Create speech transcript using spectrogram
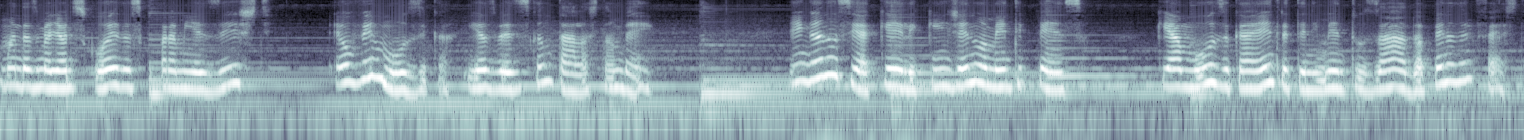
uma das melhores coisas que para mim existe é ouvir música e às vezes cantá-las também. Engana-se aquele que ingenuamente pensa que a música é entretenimento usado apenas em festa.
